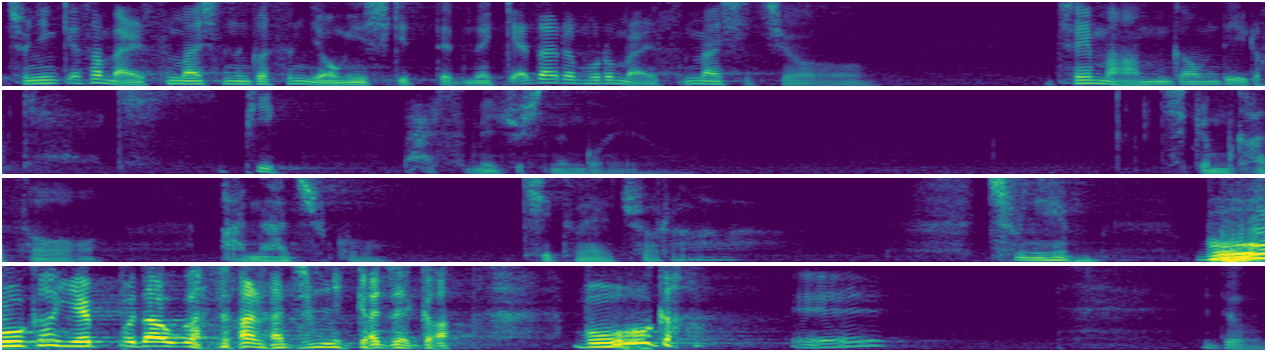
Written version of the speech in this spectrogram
주님께서 말씀하시는 것은 영이시기 때문에 깨달음으로 말씀하시죠. 제 마음 가운데 이렇게 깊이 말씀해 주시는 거예요. 지금 가서 안아주고 기도해 줘라. 주님, 뭐가 예쁘다고 가서 안아줍니까, 제가? 뭐가? 예. 또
